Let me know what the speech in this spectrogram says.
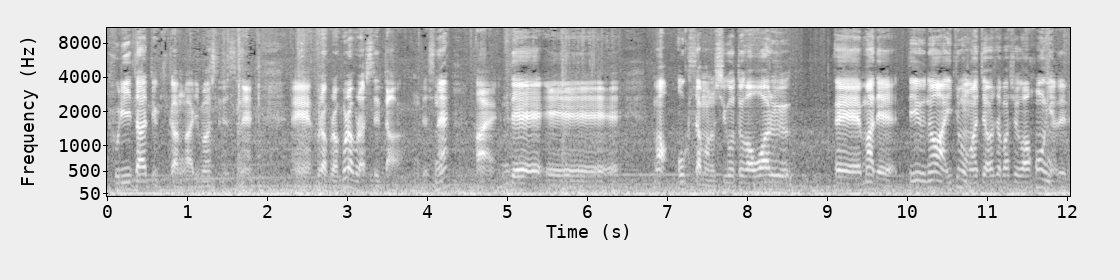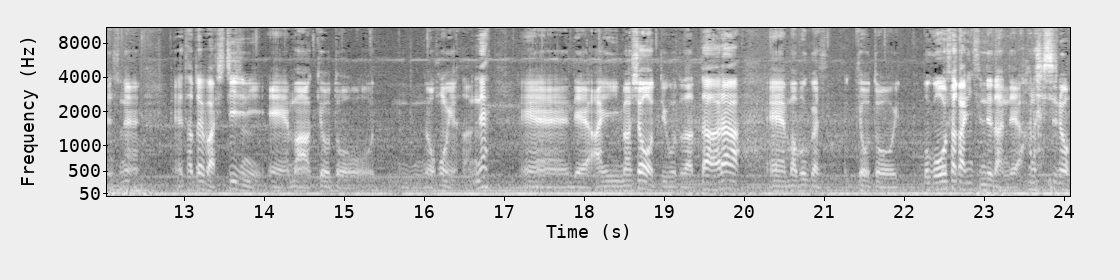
フリーターっていう期間がありましてですね、えー、ふらふらふらふらしてたんですね。はい、で、えー、まあ、奥様の仕事が終わる、えー、までっていうのはいつも待ち合わせ場所が本屋でですね、え例えば7時に、えまあ、京都の本屋さんね、えで会いましょうっていうことだったら、えまあ、僕が京都僕大阪に住んでたんで話の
